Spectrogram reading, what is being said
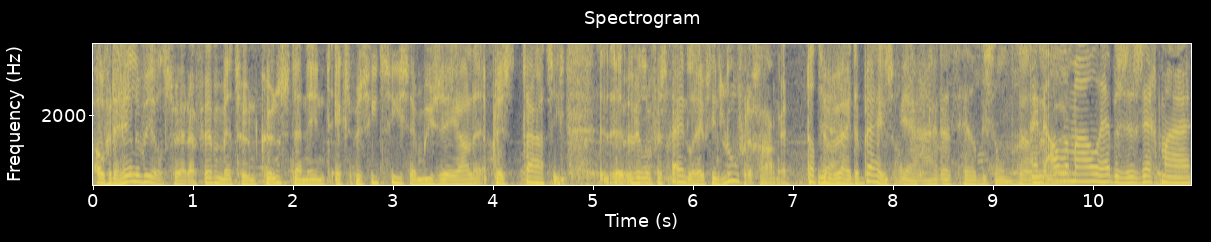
over de hele wereld zwerven... met hun kunst en in exposities en museale presentaties. Uh, Willem Verschijndel heeft in het Louvre gehangen. Dat ja. hebben wij erbij. Zandvoort. Ja, dat is heel bijzonder. Ja, en allemaal hebben ze zeg maar...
